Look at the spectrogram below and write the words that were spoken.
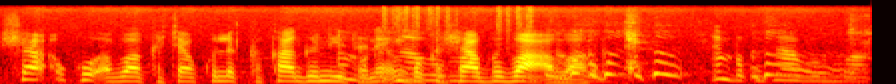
Sha ko a baka cakulat ka ka gani ta ne in baka sha ba ba a ba. In baka sha ba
